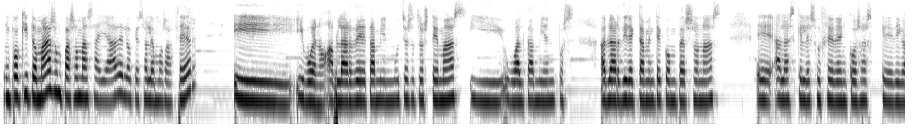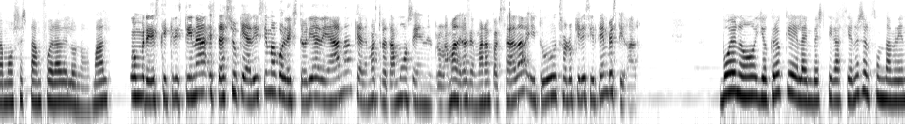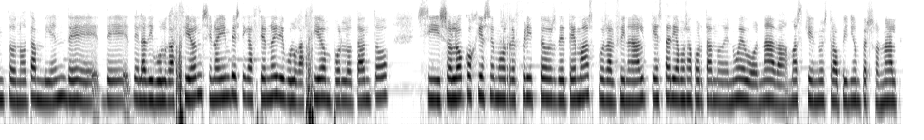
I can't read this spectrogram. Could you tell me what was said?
un poquito más, un paso más allá de lo que solemos hacer y, bueno, hablar de también muchos otros temas y igual también pues hablar directamente con personas eh, a las que les suceden cosas que digamos están fuera de lo normal. Hombre, es que Cristina está choqueadísima con la historia de Ana, que además tratamos en el programa de la semana pasada, y tú solo quieres irte a investigar. Bueno, yo creo que la investigación es el fundamento, ¿no? También de, de, de, la divulgación. Si no hay investigación, no hay divulgación. Por lo tanto, si solo cogiésemos refritos de temas, pues al final, ¿qué estaríamos aportando de nuevo? Nada, más que nuestra opinión personal.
